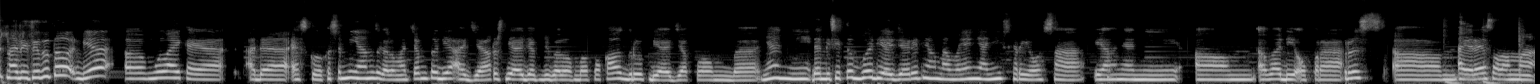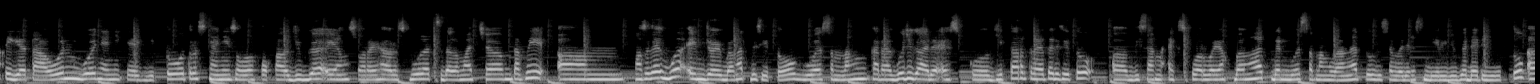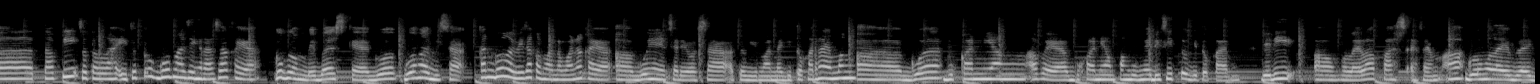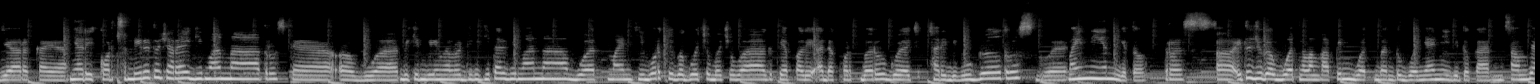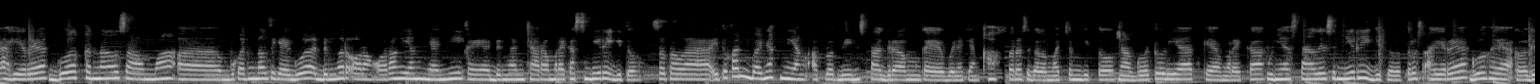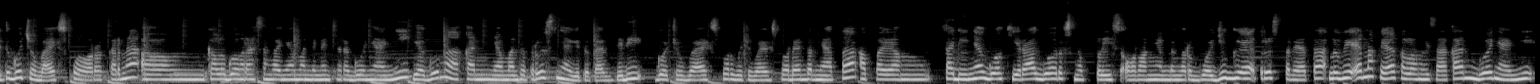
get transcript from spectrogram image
nah, di situ tuh dia uh, mulai kayak ada eskul kesenian segala macam tuh dia ajak. Terus diajak juga lomba vokal grup diajak lomba nyanyi. Dan di situ gue diajarin yang namanya nyanyi seriosa yang nyanyi um, apa di opera. Terus um, akhirnya selama tiga tahun gue nyanyi kayak gitu. Terus nyanyi solo vokal juga yang suaranya harus bulat segala macam. Tapi um, maksudnya gue enjoy banget di situ. Gue seneng karena gue juga ada eskul gitar. Ternyata di situ uh, bisa nge-explore banyak banget. Dan gue senang banget tuh bisa belajar sendiri juga dari YouTube. Uh, tapi setelah itu tuh gue masih ngerasa kayak gue belum bebas kayak gue gue nggak bisa kan gue nggak bisa ke mana-mana kayak uh, gue nyanyi seriosa atau gimana gitu karena emang uh, gue bukan yang apa ya bukan yang panggungnya di situ gitu kan. Jadi uh, mulailah pas SMA gue mulai belajar kayak nyari chord sendiri tuh caranya gimana terus kayak uh, buat bikin bikin melodi di gitar gimana buat main keyboard juga gue coba-coba setiap kali ada chord baru gue cari di Google terus gue mainin gitu. Terus uh, itu juga buat ngelengkapin buat bantu gue nyanyi gitu kan. Sampai akhirnya gue kenal sama uh, bukan kenal sih kayak gue denger orang-orang yang nyanyi kayak dengan cara mereka sendiri gitu. Setelah itu kan banyak nih yang upload di Instagram kayak banyak yang cover segala macem gitu. Nah gue tuh lihat kayak mereka punya style sendiri gitu. Terus akhirnya gue kayak kalau gitu gue coba explore. Karena um, kalau gue ngerasa nggak nyaman dengan cara gue nyanyi ya gue nggak akan nyaman seterusnya gitu kan. Jadi gue coba explore gue coba explore. Dan ternyata apa yang tadinya gue kira gue harus nge-please orang yang denger gue juga terus ternyata lebih enak ya kalau misalkan gue nyanyi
